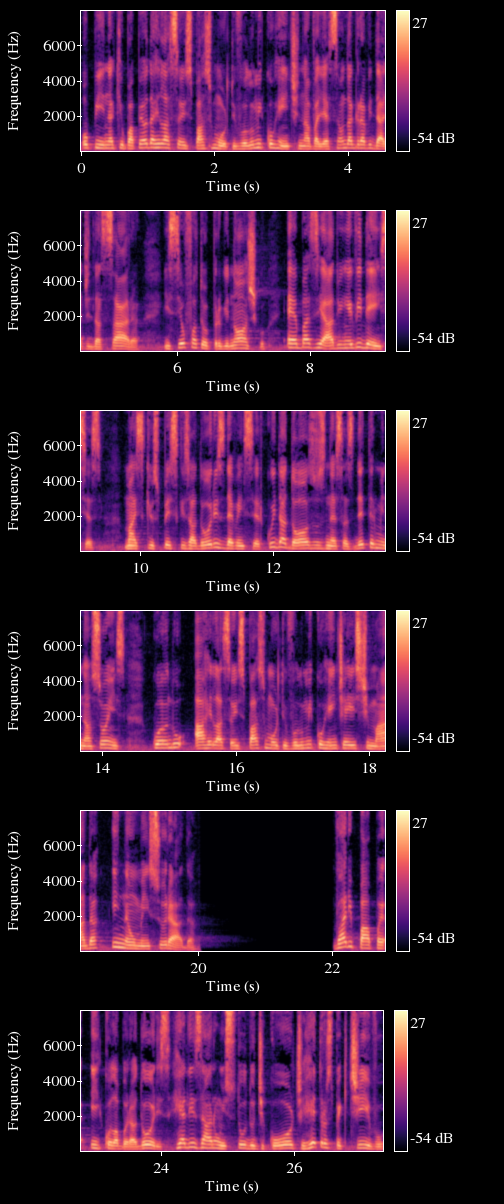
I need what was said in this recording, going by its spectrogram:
opina que o papel da relação espaço-morto e volume corrente na avaliação da gravidade da SARA e seu fator prognóstico é baseado em evidências, mas que os pesquisadores devem ser cuidadosos nessas determinações quando a relação espaço-morto e volume corrente é estimada e não mensurada. Varipapa e colaboradores realizaram um estudo de coorte retrospectivo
